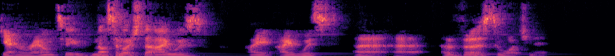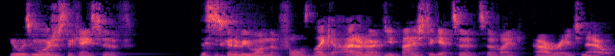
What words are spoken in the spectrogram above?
get around to. Not so much that I was, I, I was, uh, uh, averse to watching it. It was more just a case of, this is going to be one that falls, like, I don't know, if you'd managed to get to, to like our age now,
